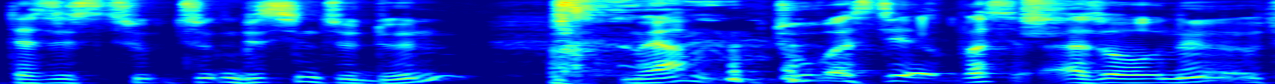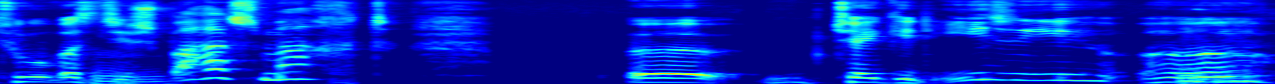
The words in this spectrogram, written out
Das ist zu, zu, ein bisschen zu dünn. Ja, tu was dir, was, also, ne, tu was dir mhm. Spaß macht. Äh, take it easy. Äh, mhm.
